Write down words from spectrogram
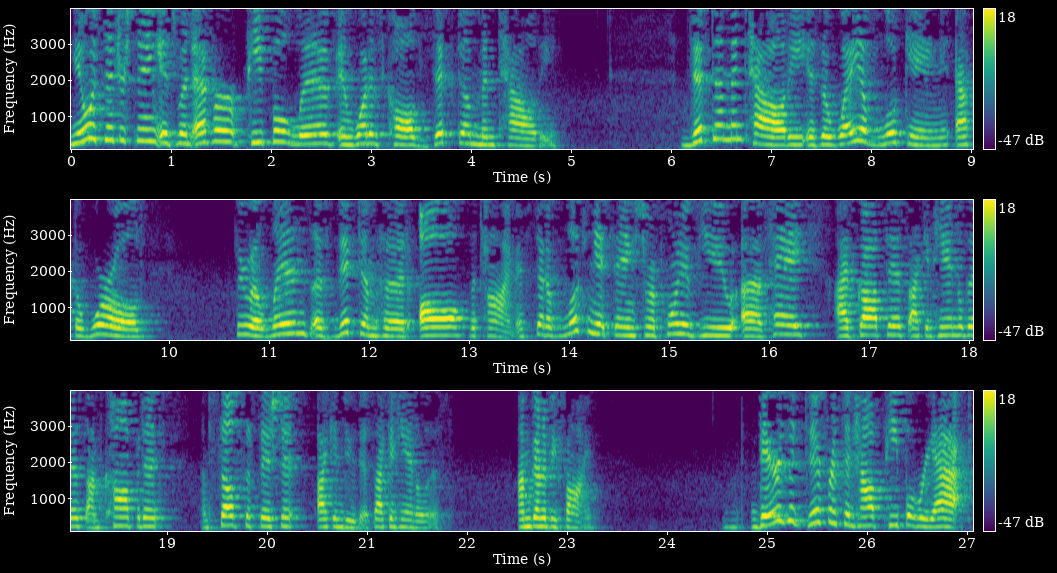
You know what's interesting is whenever people live in what is called victim mentality. Victim mentality is a way of looking at the world through a lens of victimhood all the time. Instead of looking at things from a point of view of, hey, I've got this, I can handle this, I'm confident, I'm self-sufficient, I can do this, I can handle this. I'm gonna be fine. There's a difference in how people react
